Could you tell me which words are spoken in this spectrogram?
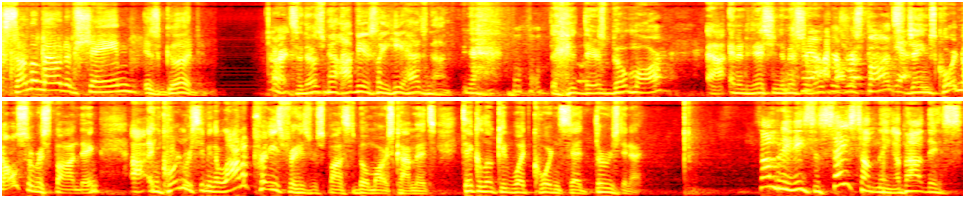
Some amount of shame is good. All right, so there's Now, obviously, he has none. There- there's Bill Maher. Uh, and in addition to Mr. Roker's response, James Corden also responding. Uh, and Corden receiving a lot of praise for his response to Bill Maher's comments. Take a look at what Corden said Thursday night. Somebody needs to say something about this.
